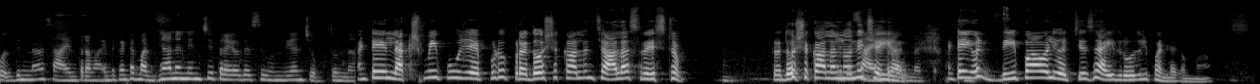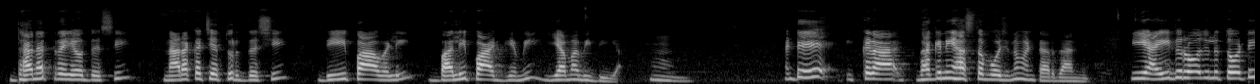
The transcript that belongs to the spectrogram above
పొద్దున్న సాయంత్రం ఎందుకంటే మధ్యాహ్నం నుంచి త్రయోదశి ఉంది అని చెప్తున్నా. అంటే లక్ష్మీ పూజ ఎప్పుడు ప్రదోషకాలం చాలా శ్రేష్టం. ప్రదోషకాలంలోనే చేయాలి. అంటే ఈవెన్ దీపావళి వచ్చేసి ఐదు రోజులు పండగమ్మ. ధనత్రయోదశి నరక చతుర్దశి దీపావళి బలిపాడ్యమి యమ విధియ. అంటే ఇక్కడ భగిని హస్త భోజనం అంటారు దాన్ని. ఈ ఐదు రోజులతోటి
